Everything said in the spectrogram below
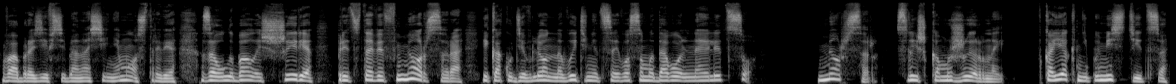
вообразив себя на Синем острове, заулыбалась шире, представив Мёрсера и как удивленно вытянется его самодовольное лицо — Мёрсер слишком жирный, в каяк не поместится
